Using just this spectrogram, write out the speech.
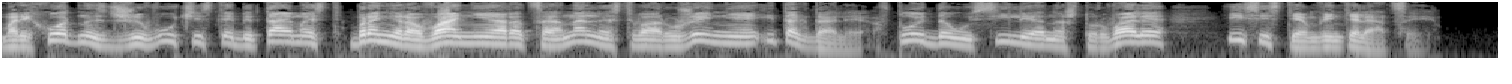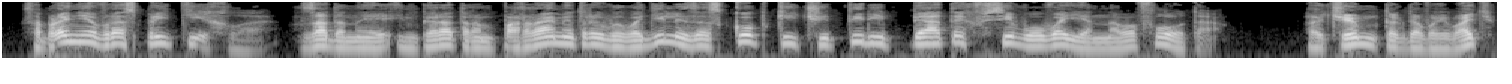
Мореходность, живучесть, обитаемость, бронирование, рациональность вооружения и так далее, вплоть до усилия на штурвале и систем вентиляции. Собрание в раз притихло. Заданные императором параметры выводили за скобки 4 пятых всего военного флота. «А чем тогда воевать?»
